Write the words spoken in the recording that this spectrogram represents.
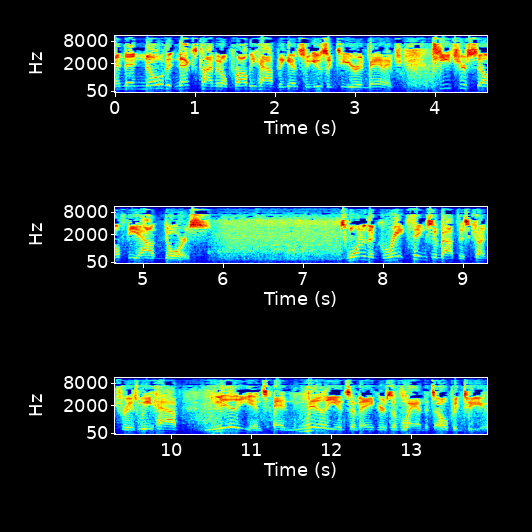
and then know that next time it'll probably happen again so use it to your advantage. Teach yourself the outdoors. It's one of the great things about this country is we have millions and millions of acres of land that's open to you.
